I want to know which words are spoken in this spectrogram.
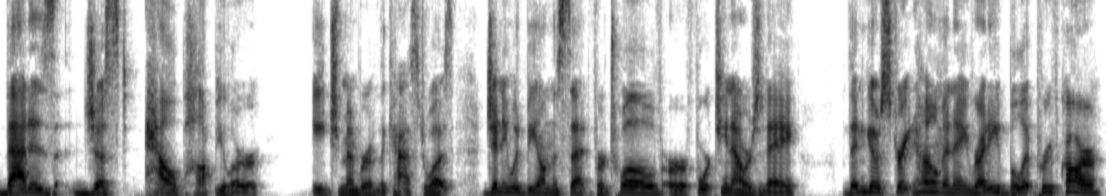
that is just how popular each member of the cast was. Jennie would be on the set for 12 or 14 hours a day, then go straight home in a ready bulletproof car,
